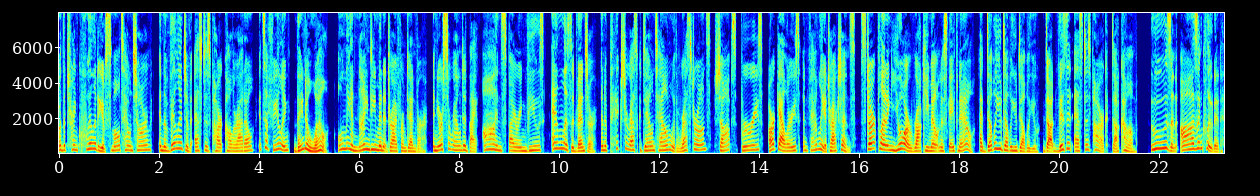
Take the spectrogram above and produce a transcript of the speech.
or the tranquility of small town charm, in the village of Estes Park, Colorado, it's a feeling they know well. Only a 90 minute drive from Denver, and you're surrounded by awe inspiring views, endless adventure, and a picturesque downtown with restaurants, shops, breweries, art galleries, and family attractions. Start planning your Rocky Mountain escape now at www.visitestespark.com. Oohs and ahs included.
